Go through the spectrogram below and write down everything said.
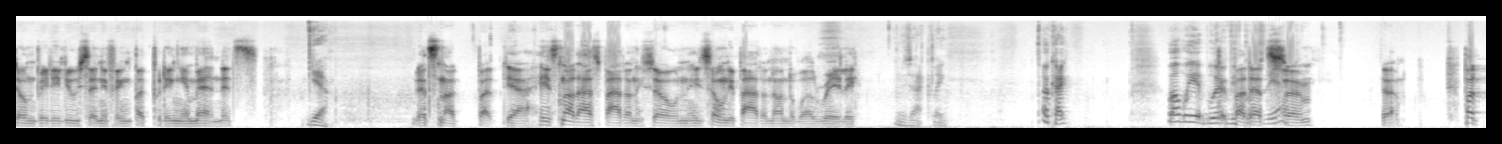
don't really lose anything by putting him in. It's Yeah. it's not. But yeah, he's not as bad on his own. He's only bad on Underworld, really. Exactly. Okay. Well, we, we're, we've but the that's um, yeah. But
